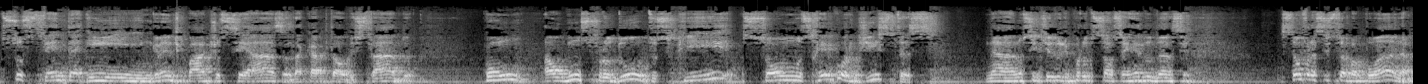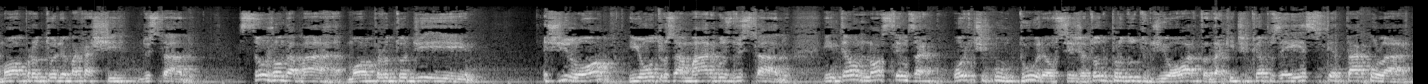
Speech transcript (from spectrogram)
sustenta em grande parte o SEASA da capital do estado com alguns produtos que somos recordistas na, no sentido de produção, sem redundância. São Francisco da Papuana, maior produtor de abacaxi do estado. São João da Barra, maior produtor de giló e outros amargos do estado. Então, nós temos a horticultura, ou seja, todo produto de horta daqui de Campos é espetacular.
